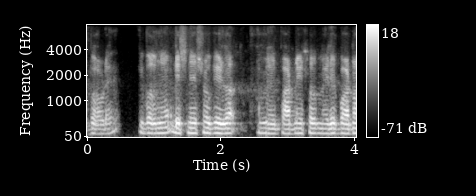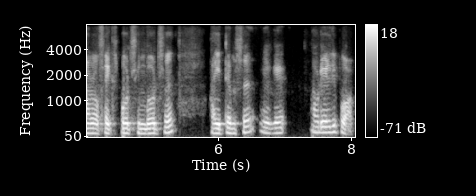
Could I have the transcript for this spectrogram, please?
അപ്പോൾ അവിടെ ഈ പറഞ്ഞ ഡെസ്റ്റിനേഷനൊക്കെ എഴുതാം partners of major partner of exports imports items ഒക്കെ അവിടെ എഴുതി പോവാം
